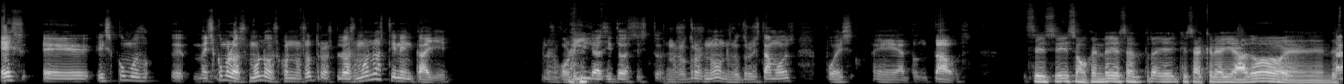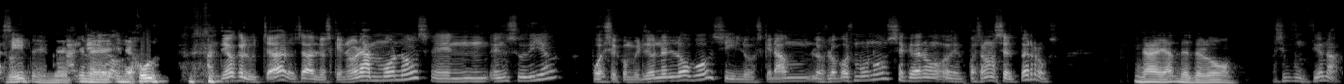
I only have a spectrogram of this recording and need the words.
es, eh, es, como, eh, es como los monos con nosotros. Los monos tienen calle. Los gorilas y todos estos. Nosotros no, nosotros estamos pues eh, atontados. Sí, sí, son gente que se ha, que se ha creado en The Ah, sí. Street, en the, Han in the- tenido- in the Hood. Han tenido que luchar. O sea, los que no eran monos en, en su día, pues se convirtieron en lobos y los que eran los lobos monos se quedaron, eh, pasaron a ser perros. Ya, ya, desde luego. Así funciona.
